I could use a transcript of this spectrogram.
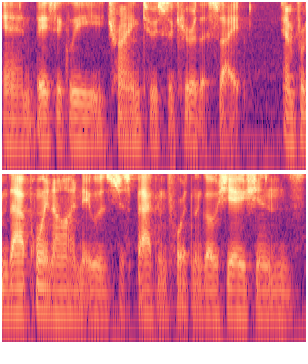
and basically trying to secure the site. And from that point on, it was just back and forth negotiations.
